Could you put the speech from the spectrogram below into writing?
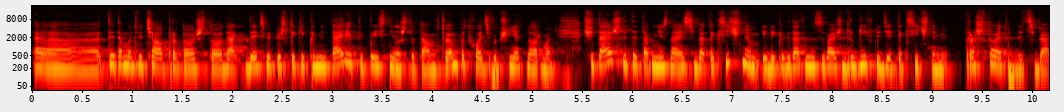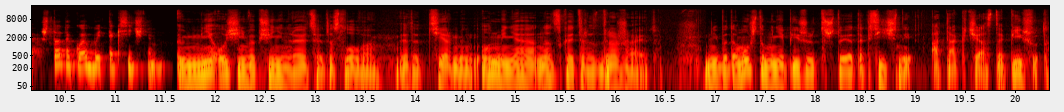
Э, ты там отвечал про то, что, да, когда тебе пишут такие комментарии, ты пояснил, что там в твоем подходе вообще нет нормы. Считаешь ли ты там, не знаю, себя токсичным или когда ты называешь других людей токсичными? Про что это для тебя? Что такое быть токсичным? Мне очень вообще не нравится это слово, этот термин. Он меня, надо сказать, раздражает. Не потому, что мне пишут, что я токсичный, а так часто пишут.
